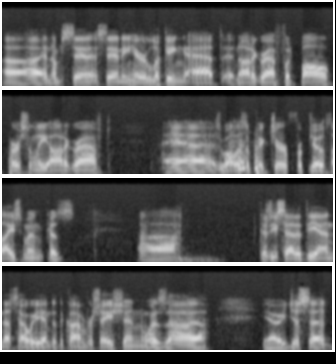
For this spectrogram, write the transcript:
Uh, and I'm sta- standing here looking at an autographed football, personally autographed, uh, as well as a picture from Joe Theismann, because because uh, he said at the end that's how we ended the conversation was uh, you know he just said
